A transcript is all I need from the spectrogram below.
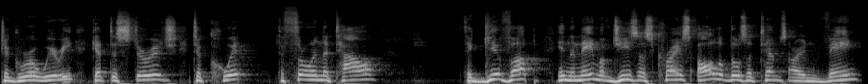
to grow weary, get discouraged, to quit, to throw in the towel, to give up in the name of Jesus Christ, all of those attempts are in vain.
